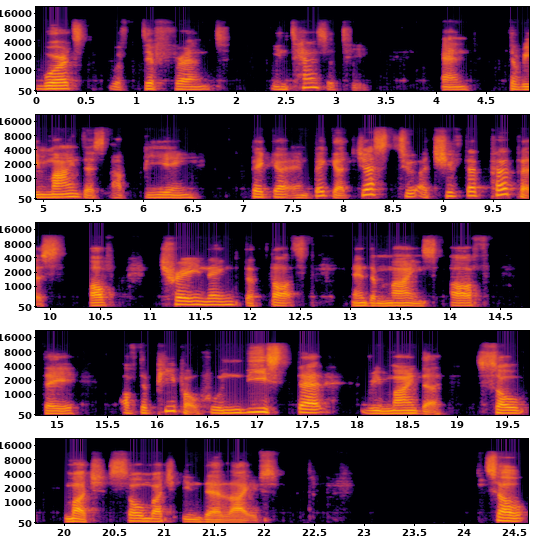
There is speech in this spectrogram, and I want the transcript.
words with different intensity. And the reminders are being bigger and bigger just to achieve the purpose of training the thoughts and the minds of the, of the people who needs that reminder so much, so much in their lives. So,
